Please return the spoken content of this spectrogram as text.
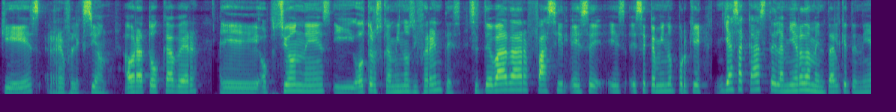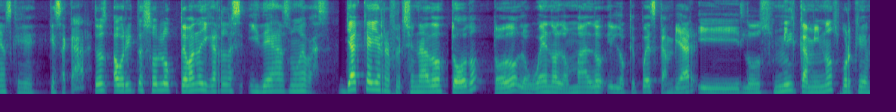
que es reflexión. Ahora toca ver eh, opciones y otros caminos diferentes. Se te va a dar fácil ese, ese, camino porque ya sacaste la mierda mental que tenías que, que, sacar. Entonces ahorita solo te van a llegar las ideas nuevas. Ya que hayas reflexionado todo, todo, lo bueno, lo malo y lo que puedes cambiar y los mil caminos porque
